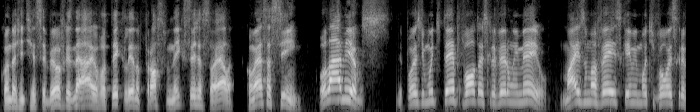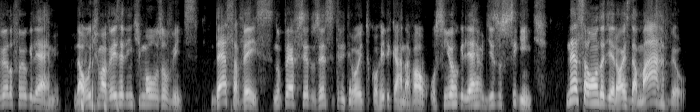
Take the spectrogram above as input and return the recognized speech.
quando a gente recebeu, eu fiquei assim, ah, eu vou ter que ler no próximo, nem que seja só ela. Começa assim: Olá, amigos! Depois de muito tempo, volto a escrever um e-mail. Mais uma vez, quem me motivou a escrevê-lo foi o Guilherme. Da última vez, ele intimou os ouvintes. Dessa vez, no PFC 238, Corrida e Carnaval, o senhor Guilherme diz o seguinte: Nessa onda de heróis da Marvel,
